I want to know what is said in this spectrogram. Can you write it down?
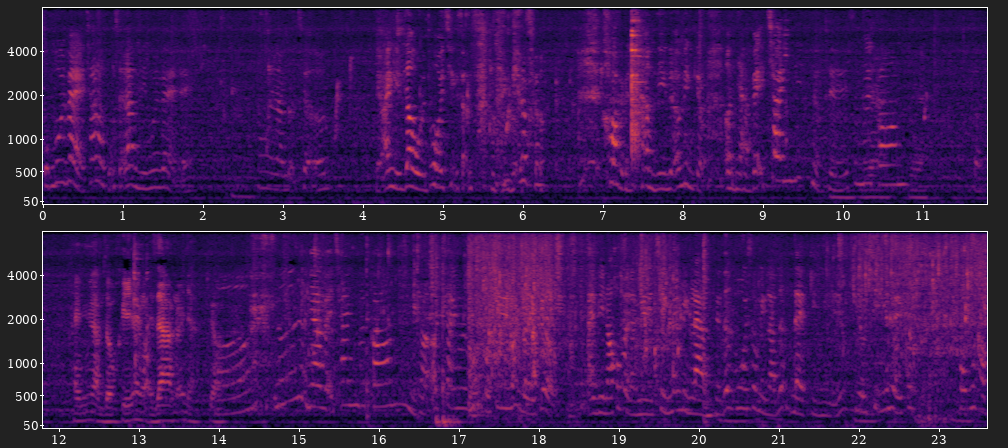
cũng vui vẻ chắc là cũng sẽ làm gì vui vẻ đấy ừ. xong rồi làm nội trợ nếu anh ấy giàu thì thôi chị sẵn sàng làm kiểu rồi khỏi phải làm gì nữa mình kiểu ở nhà vẽ tranh ấy, kiểu thế xong nuôi Yeah, con yeah. Rồi. hay làm dầu khí hay ngoại giao nữa nhỉ kiểu ở nhà vẽ tranh với con. Mình thở ấp tranh luôn. Có khi lúc đấy, kiểu, tại vì nó không phải là nghề chính nên mình làm thấy rất vui, xong mình làm rất đẹp. Thì mình ấy nhiều chị như thế không không học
